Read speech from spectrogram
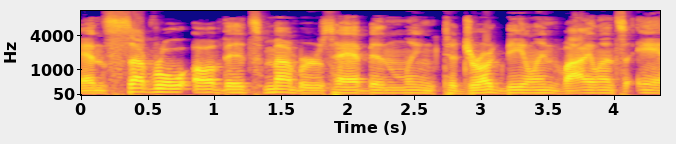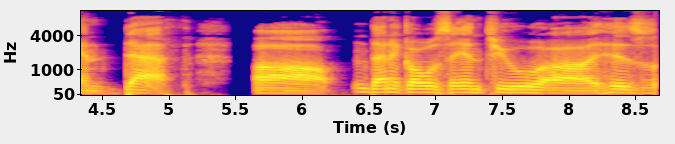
and several of its members have been linked to drug dealing, violence, and death. Uh, then it goes into uh, his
